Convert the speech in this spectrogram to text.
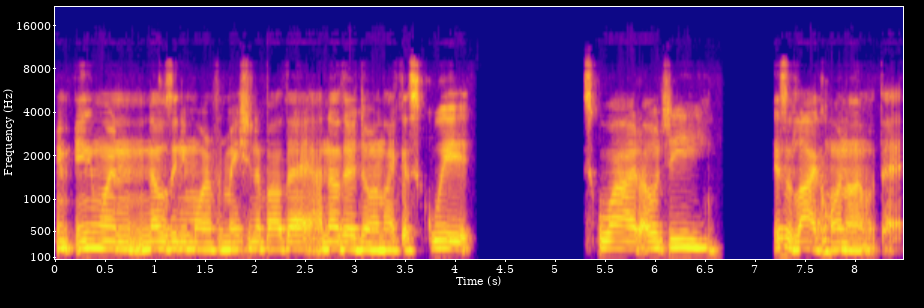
An- Anyone knows any more information about that? I know they're doing like a Squid Squad OG. There's a lot going on with that.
